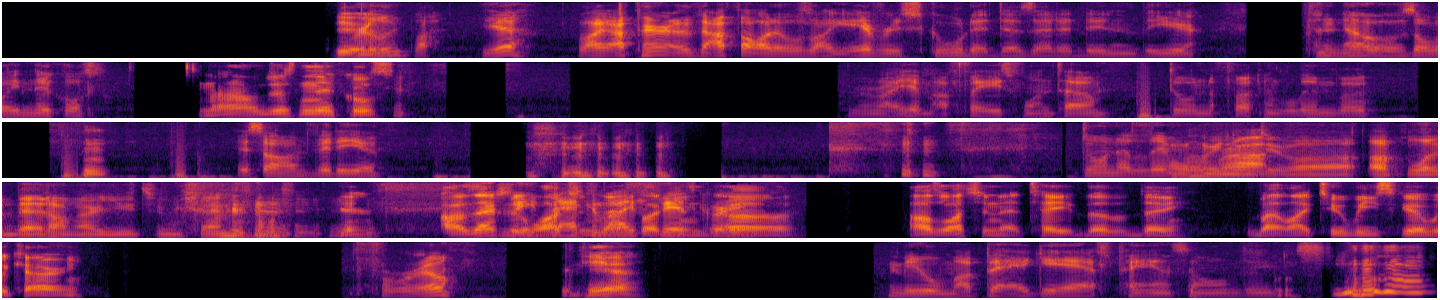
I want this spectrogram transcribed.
Yeah. Really? Like, yeah, like apparently I thought it was like every school that does that at the end of the year, but no, it was only Nichols. No, just Nichols. I remember I hit my face one time doing the fucking limbo. Hmm. it's on video. doing the limbo we need to uh, upload that on our YouTube channel. Yeah. I was actually Me back watching in, that like, fifth fucking. grade. Uh, I was watching that tape the other day, about like two weeks ago with Kyrie. For real? Yeah. Me with my baggy ass pants on, dude.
